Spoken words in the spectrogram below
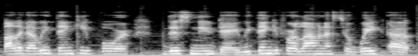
Father God, we thank you for this new day. We thank you for allowing us to wake up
